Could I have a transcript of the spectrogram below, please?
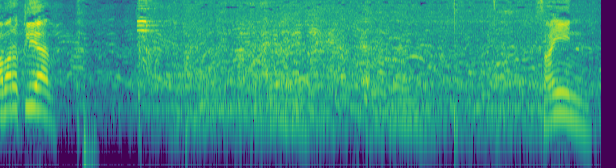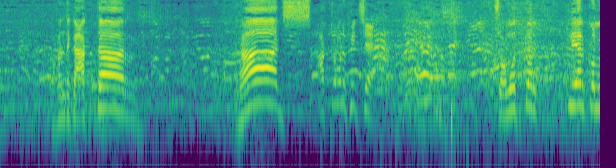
আবারও ক্লিয়ার সাইন ওখান থেকে আক্তার, রাজ, আক্রমণে ফিরছে। চমৎকার ক্লিয়ার করল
